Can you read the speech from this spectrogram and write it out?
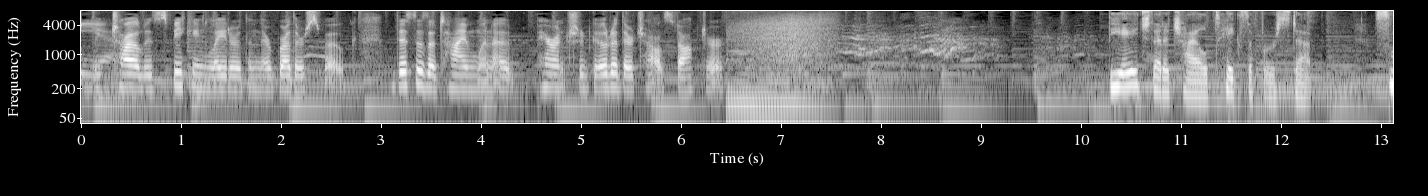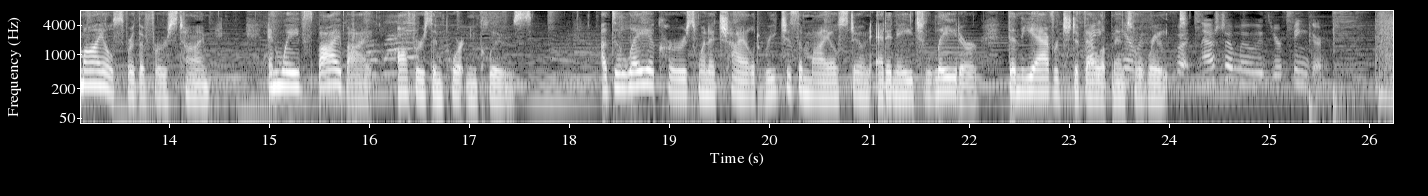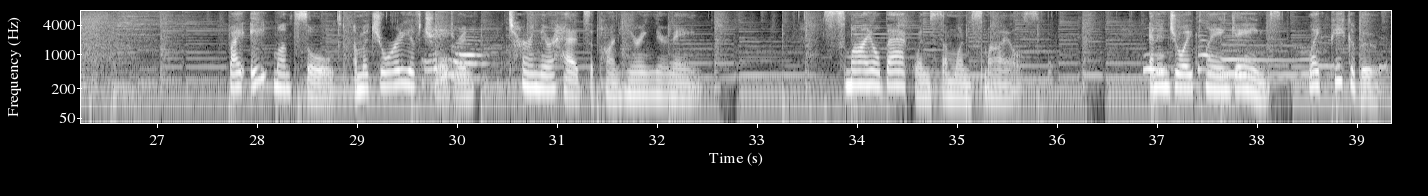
The child is speaking later than their brother spoke. This is a time when a parent should go to their child's doctor. The age that a child takes a first step, smiles for the first time, and waves bye bye offers important clues. A delay occurs when a child reaches a milestone at an age later than the average developmental Right rate. with your foot. Now show me with your finger. By eight months old, a majority of children turn their heads upon hearing their name, smile back when someone smiles, and enjoy playing games like peekaboo.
